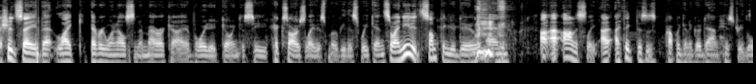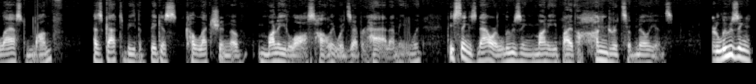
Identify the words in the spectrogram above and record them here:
I should say that, like everyone else in America, I avoided going to see Pixar's latest movie this weekend, so I needed something to do. And I, I, honestly, I, I think this is probably going to go down history. The last month has got to be the biggest collection of money loss Hollywood's ever had. I mean, these things now are losing money by the hundreds of millions. They're losing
